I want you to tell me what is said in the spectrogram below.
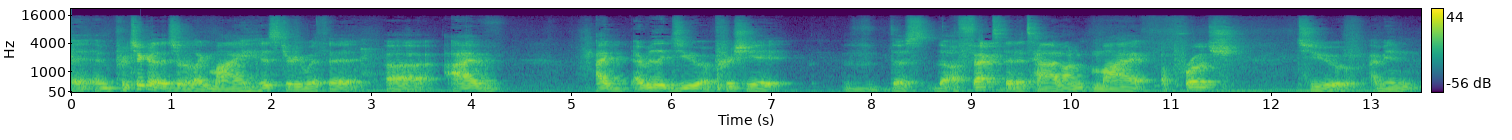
and particularly sort of like my history with it. Uh, I've I I really do appreciate this the effect that it's had on my approach to I mean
